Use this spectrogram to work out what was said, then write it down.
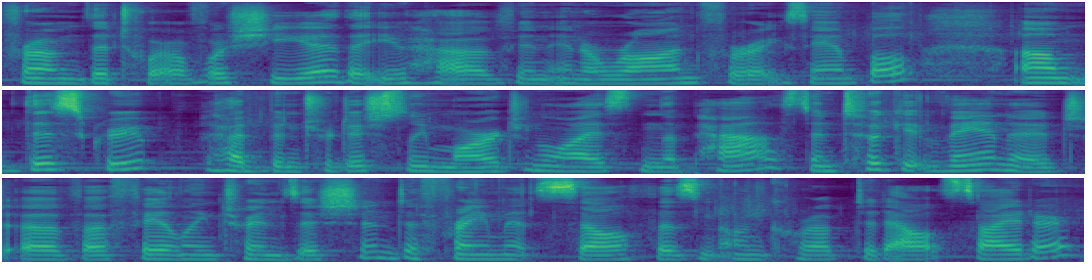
from the Twelver Shia that you have in, in Iran, for example. Um, this group had been traditionally marginalized in the past and took advantage of a failing transition to frame itself as an uncorrupted outsider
